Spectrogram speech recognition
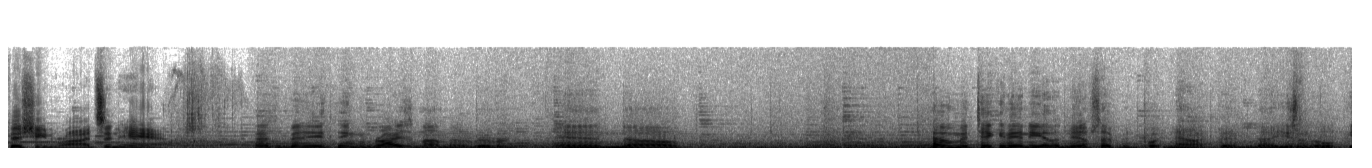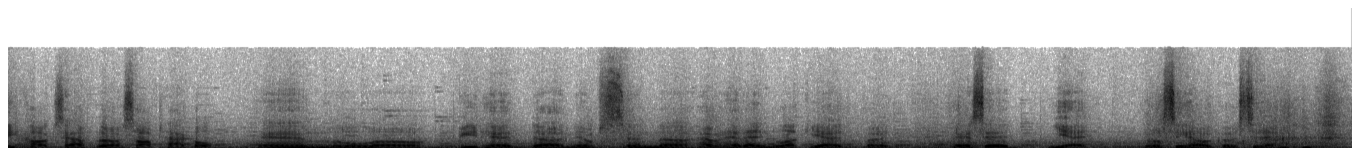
fishing rods in hand hasn't been anything rising on the river, and uh, haven't been taking any of the nymphs I've been putting out. Been uh, using little peacock uh, soft tackle and little uh, beadhead uh, nymphs, and uh, haven't had any luck yet. But like I said, yet we'll see how it goes today.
